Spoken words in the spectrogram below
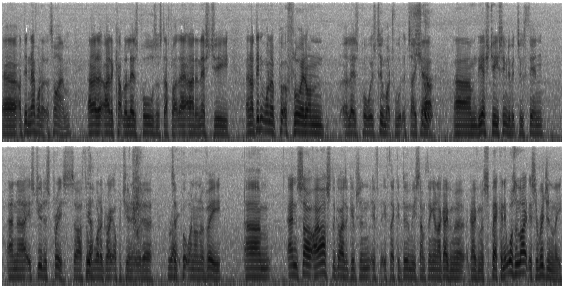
Uh, I didn't have one at the time. I had, a, I had a couple of Les Pauls and stuff like that. I had an SG, and I didn't want to put a Floyd on a Les Paul. It's too much wood to take Sure. out. Um, the SG seemed a bit too thin, and uh, it's Judas Priest. So I thought, Yeah. what a great opportunity to to put one on a V. Um, and so I asked the guys at Gibson if, if they could do me something, and I gave them a gave them a spec, and it wasn't like this originally.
